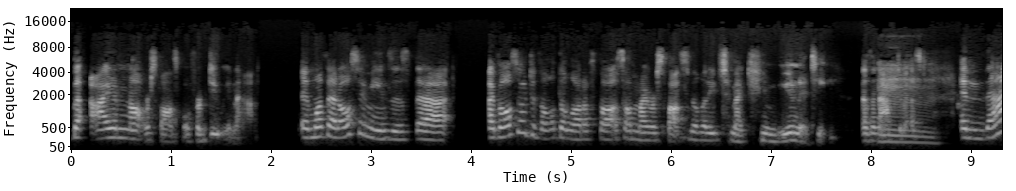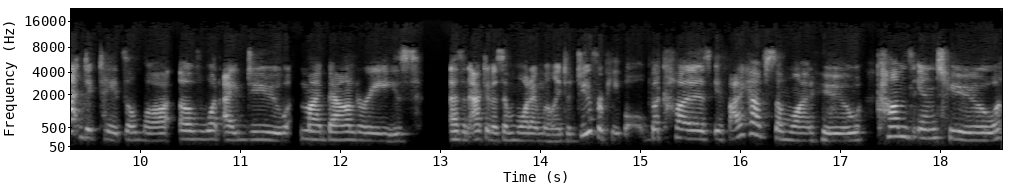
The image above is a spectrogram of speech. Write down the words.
But I am not responsible for doing that. And what that also means is that I've also developed a lot of thoughts on my responsibility to my community as an mm. activist. And that dictates a lot of what I do, my boundaries, as an activist and what I'm willing to do for people. Because if I have someone who comes into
